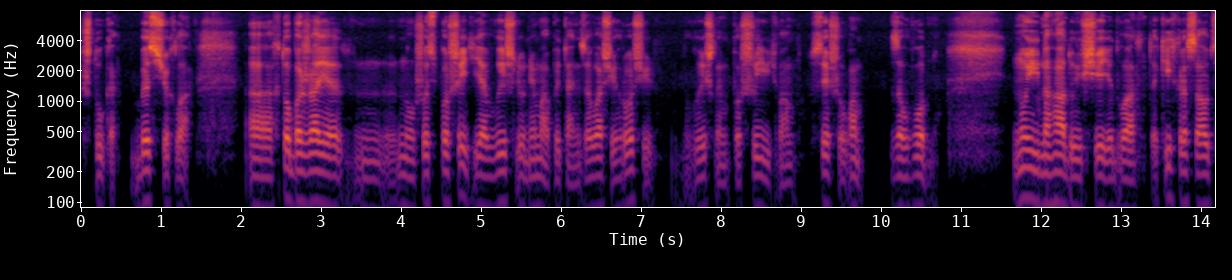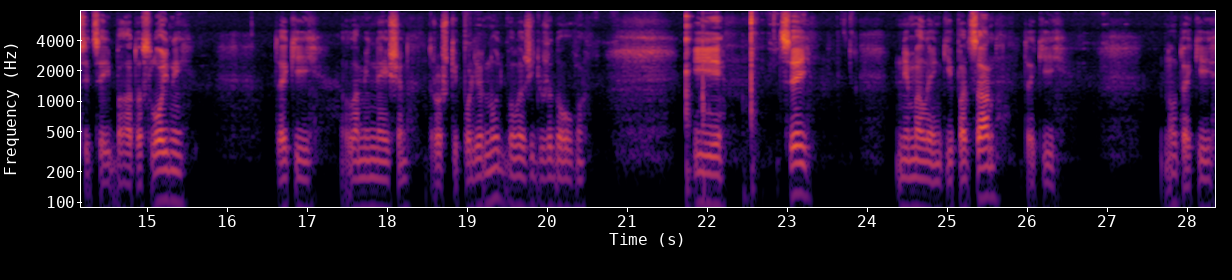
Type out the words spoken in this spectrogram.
штука, без чохла. Хто бажає ну, щось пошити, я вишлю, нема питань. За ваші гроші вишлем, пошиють вам все, що вам завгодно. Ну і нагадую, ще є два таких красавці. Цей багатослойний такий ламінейшн. Трошки полірнуть, бо лежить вже довго. І цей немаленький пацан, такий, ну такий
